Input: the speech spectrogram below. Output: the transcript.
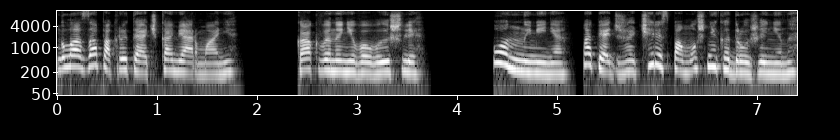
Глаза покрыты очками Армани. Как вы на него вышли? Он на меня, опять же, через помощника Дружинина.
